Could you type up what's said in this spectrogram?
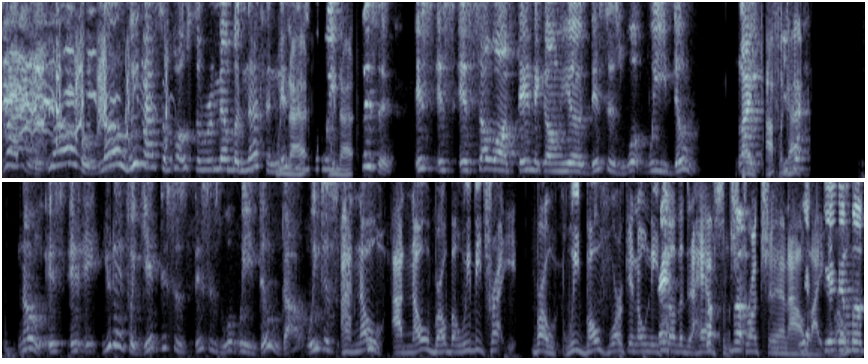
No, no, no. We're not supposed to remember nothing. We this not. is who we, We not. listen. It's it's it's so authentic on here. This is what we do. Like Oh, I forgot. no, it's it, it- you didn't forget. This is this is what we do, dog. We just I know, I know, bro, but we be trying, bro. We both working on each Man, other to have but- some but- structure in our yeah, life, yeah, bro. but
